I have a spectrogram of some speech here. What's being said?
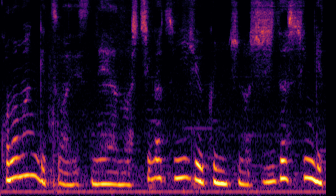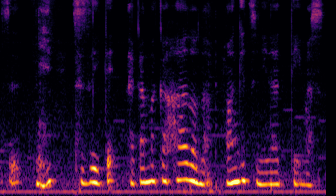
この満月はですねあの7月29日の獅子座新月に続いてなかなかハードな満月になっています。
